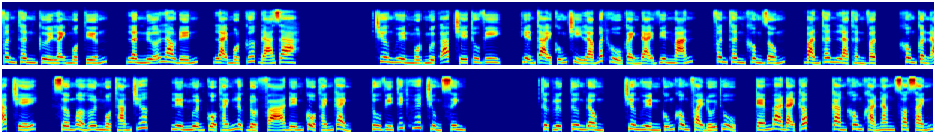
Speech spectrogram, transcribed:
Phân thân cười lạnh một tiếng, lần nữa lao đến, lại một cước đá ra. Trương Huyền một mực áp chế tu vi, hiện tại cũng chỉ là bất hủ cảnh đại viên mãn, phân thân không giống, bản thân là thần vật, không cần áp chế, sớm ở hơn một tháng trước, liền mượn cổ thánh lực đột phá đến cổ thánh cảnh, tu vi tích huyết trùng sinh. Thực lực tương đồng, Trương Huyền cũng không phải đối thủ, kém ba đại cấp, càng không khả năng so sánh,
